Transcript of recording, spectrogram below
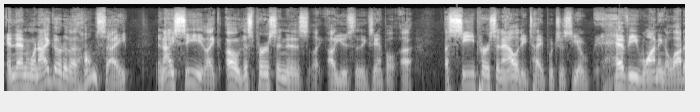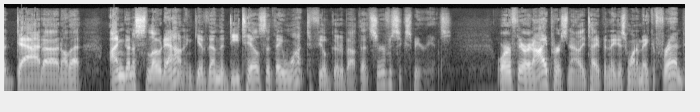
And then when I go to the home site and I see like, oh, this person is like, I'll use the example, uh, a C personality type, which is you know heavy, wanting a lot of data and all that. I'm going to slow down and give them the details that they want to feel good about that service experience. Or if they're an I personality type and they just want to make a friend,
